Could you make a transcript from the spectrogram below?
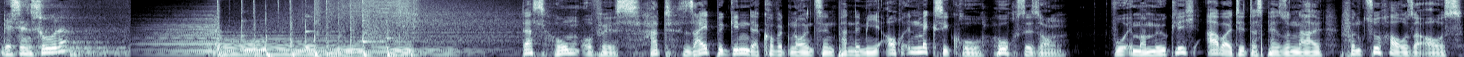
de censura. Das Homeoffice hat seit Beginn der Covid-19-Pandemie auch in Mexiko Hochsaison. Wo immer möglich, arbeitet das Personal von zu Hause aus.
